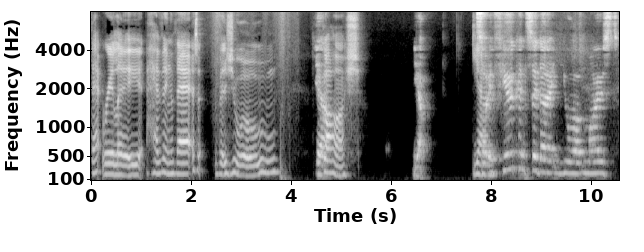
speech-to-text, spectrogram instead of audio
That really, having that visual, yeah. gosh. Yeah. Yeah. So, if you consider your most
